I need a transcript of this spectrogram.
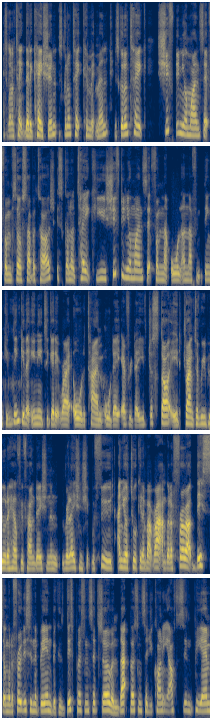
It's going to take dedication. It's going to take commitment. It's going to take shifting your mindset from self sabotage. It's going to take you shifting your mindset from that all or nothing thinking, thinking that you need to get it right all the time, all day, every day. You've just started trying to rebuild a healthy foundation and relationship with food. And you're talking about, right, I'm going to throw out this, I'm going to throw this in the bin because this person said so. And that person said you can't eat after 7 p.m.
